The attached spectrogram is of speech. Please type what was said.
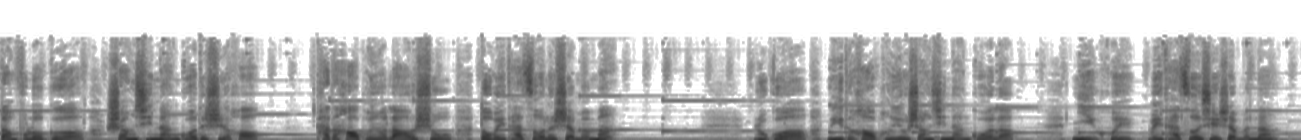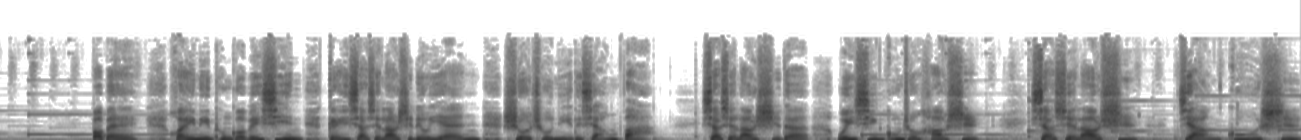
当弗洛格伤心难过的时候，他的好朋友老鼠都为他做了什么吗？如果你的好朋友伤心难过了，你会为他做些什么呢？宝贝，欢迎你通过微信给小雪老师留言，说出你的想法。小雪老师的微信公众号是“小雪老师讲故事”，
